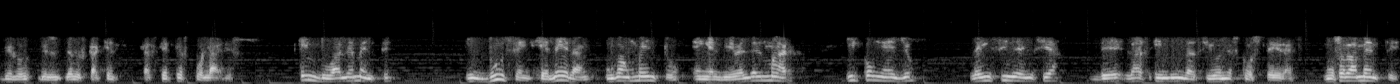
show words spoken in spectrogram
de los, de, los casquetes polares, que indudablemente inducen, generan un aumento en el nivel del mar y con ello la incidencia de las inundaciones costeras. No solamente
